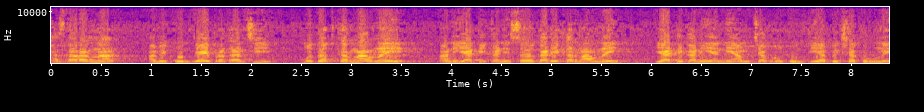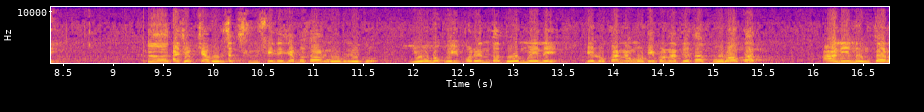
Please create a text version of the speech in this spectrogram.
खासदारांना आम्ही कोणत्याही प्रकारची मदत करणार नाही आणि या ठिकाणी सहकार्य करणार नाही. या ठिकाणी यांनी आमच्याकडून कोणतीही अपेक्षा करू नये. भाजपच्या भविष्यात शिवसेनेच्या मतावर निवडून येतो. निवडणूक होईपर्यंत दोन महिने हे लोकांना मोठेपणा देतात बोलावतात आणि नंतर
